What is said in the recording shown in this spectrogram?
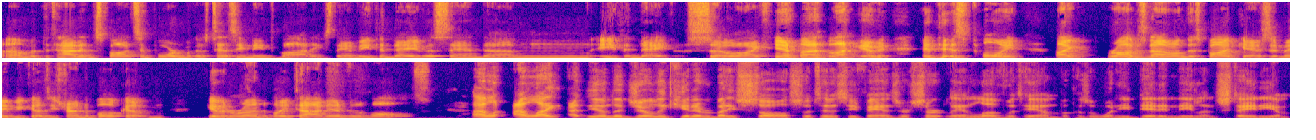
Um, but the tight end spot's important because Tennessee needs bodies. They have Ethan Davis and um, Ethan Davis. So, like, you know, like at this point, like Rob's not on this podcast. It may be because he's trying to bulk up and give it a run to play tight end for the Vols. I, I like you know the Joly kid everybody saw, so Tennessee fans are certainly in love with him because of what he did in Neyland Stadium.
